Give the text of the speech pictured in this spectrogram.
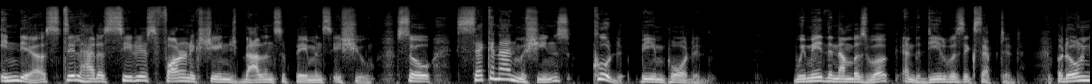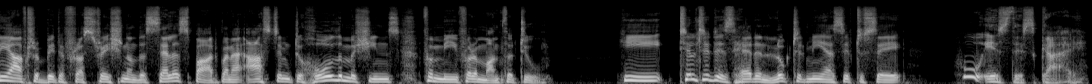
India still had a serious foreign exchange balance of payments issue, so second-hand machines could be imported. We made the numbers work and the deal was accepted, but only after a bit of frustration on the seller's part when I asked him to hold the machines for me for a month or two. He tilted his head and looked at me as if to say, Who is this guy?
